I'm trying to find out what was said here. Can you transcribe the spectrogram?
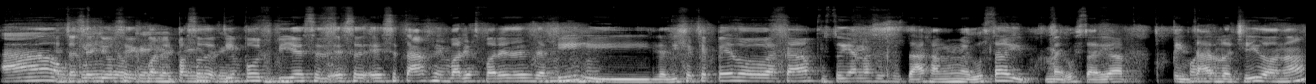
Ah, Entonces yo sé, con el paso del tiempo vi ese, ese, ese tag en varias paredes de aquí y le dije, ¿qué pedo acá? Pues tú ya no haces ese tag, a mí me gusta y me gustaría pintarlo chido, ¿no?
